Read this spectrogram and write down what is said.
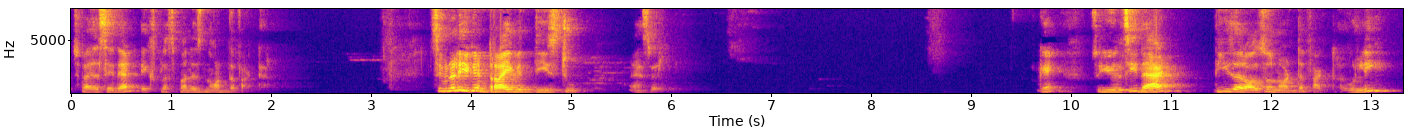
so I'll say that x plus 1 is not the factor. Similarly, you can try with these two as well. Okay, so you will see that these are also not the factor. Only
